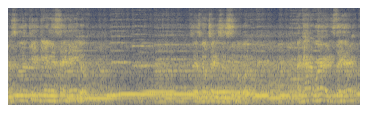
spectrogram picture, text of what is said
This is a little kid game in San Diego. So it's gonna take us to the Super Bowl. I got a word to say that.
